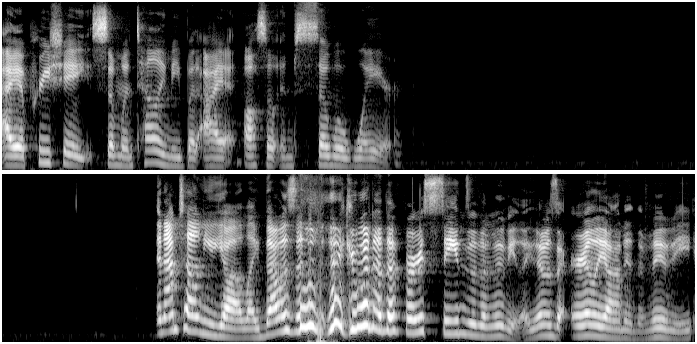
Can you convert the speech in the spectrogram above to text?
I appreciate someone telling me, but I also am so aware. And I'm telling you, y'all, like that was like one of the first scenes of the movie. Like that was early on in the movie.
